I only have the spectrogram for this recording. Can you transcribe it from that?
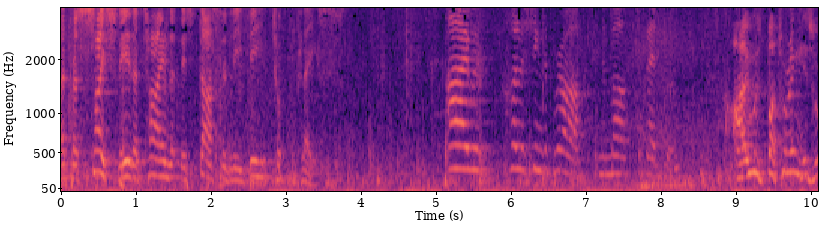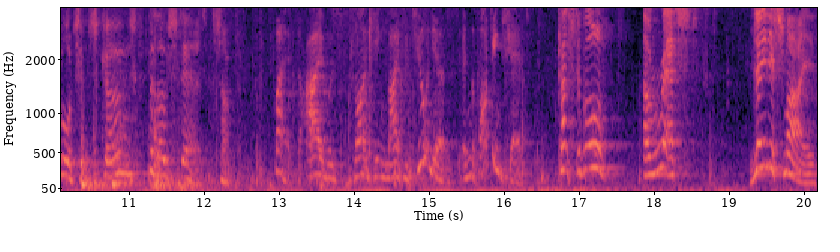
at precisely the time that this dastardly deed took place. I was polishing the brass in the master bedroom. I was buttering his lordship's scones below stairs, sir. Why, I was planting my petunias in the potting shed. Constable, arrest Lady Smythe.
